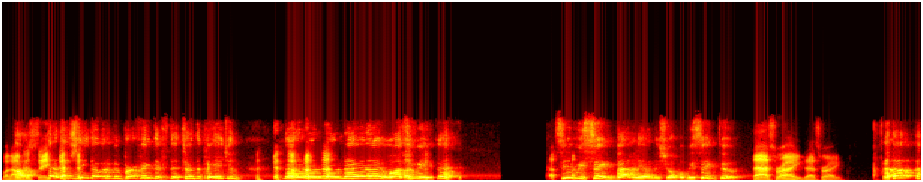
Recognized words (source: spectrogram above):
but I'm Oh, just saying. Yeah, don't you think that would have been perfect if they turned the page and no, no, no, no, no, no, it wasn't me. See, we sing badly on the show, but we sing too. that's right. That's right.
